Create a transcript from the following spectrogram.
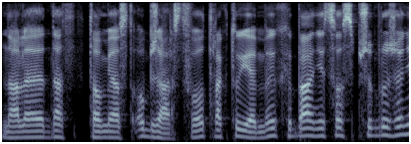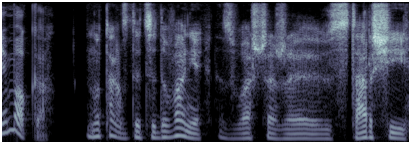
No ale natomiast obżarstwo traktujemy chyba nieco z przymrużeniem oka. No tak, zdecydowanie. Zwłaszcza, że starsi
